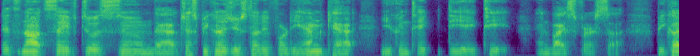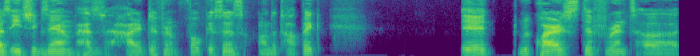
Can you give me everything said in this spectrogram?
it's not safe to assume that just because you study for the MCAT, you can take DAT and vice versa. Because each exam has higher different focuses on the topic, it requires different uh,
